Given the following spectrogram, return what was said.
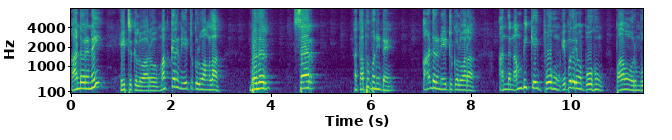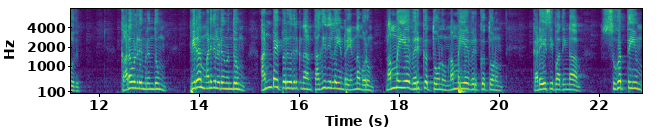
ஆண்டவர் என்னை ஏற்றுக்கொள்வாரோ? மக்கள் என்னை ஏற்றுக்கொள்வாங்களா? பிரதர் சார் நான் தப்பு பண்ணிட்டேன். ஆண்டவர் ஏற்றுக்கொள்வாரா? அந்த நம்பிக்கை போகும். எப்போ தெரியுமா போகும்? பாவம் வரும்போது. கடவுளிடமிருந்தும் பிற மனிதர்களிடமிருந்தும் அன்பை பெறுவதற்கு நான் தகுதியில்லை என்ற எண்ணம் வரும். நம்மையே வெறுக்க தோணும் நம்மையே வெறுக்க தோணும். கடைசி பார்த்தீங்கன்னா சுகத்தையும்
